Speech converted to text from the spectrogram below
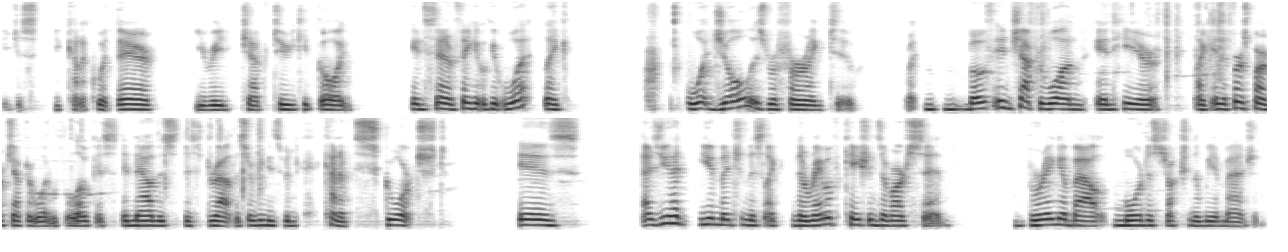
You just you kind of quit there. You read chapter two. You keep going instead of thinking, okay, what like what Joel is referring to, right? Both in chapter one and here, like in the first part of chapter one with the locusts, and now this this drought, this everything that's been kind of scorched, is as you had you mentioned this, like the ramifications of our sin bring about more destruction than we imagine.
